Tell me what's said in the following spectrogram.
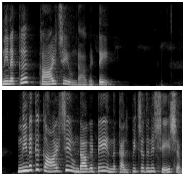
നിനക്ക് കാഴ്ചയുണ്ടാകട്ടെ. നിനക്ക് കാഴ്ചയുണ്ടാകട്ടെ എന്ന് കൽപ്പിച്ചതിന് ശേഷം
